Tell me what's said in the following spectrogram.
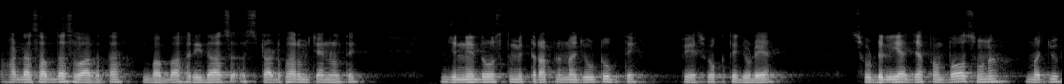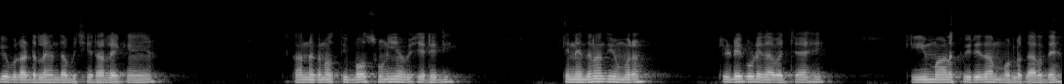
ਤੁਹਾਡਾ ਸਭ ਦਾ ਸਵਾਗਤ ਆ Baba Haridas stud farm channel ਤੇ, ਜਿੰਨੇ ਦੋਸਤ ਮਿੱਤਰ ਆਪਣੇ ਨਾਲ YouTube ਤੇ, Facebook ਤੇ ਜੁੜੇ ਆ। ਤੁਹਾਡੇ ਲਈ ਅੱਜ ਆਪਾਂ ਬਹੁਤ ਸੋਹਣਾ ਮੱਜੂ ਕੇ ਬਲੱਡ ਲਾਈਨ ਦਾ ਬਛੇਰਾ ਲੈ ਕੇ ਆਏ ਆ। ਕੰਨ ਕਨੌਤੀ ਬਹੁਤ ਸੋਹਣੀ ਆ ਬਛੇਰੇ ਦੀ। ਕਿੰਨੇ ਦਿਨਾਂ ਦੀ ਉਮਰ ਆ? ਕਿਹੜੇ ਘੋੜੇ ਦਾ ਬੱਚਾ ਇਹ? ਕੀ ਮਾਲਕ ਵੀਰੇ ਦਾ ਮੁੱਲ ਕਰਦੇ ਆ?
